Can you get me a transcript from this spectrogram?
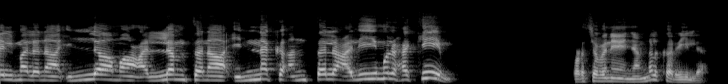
ഇൽമ ലനാ ഇല്ലാ ഇന്നക അലീമുൽ ഹക്കീം. പടച്ചവനെ ഞങ്ങൾക്കറിയില്ല.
